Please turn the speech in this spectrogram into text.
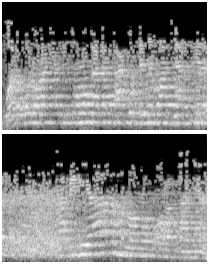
walaupun orang yang ditolong kadang takut dengan wajahnya, tapi dia menolong orang banyak.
